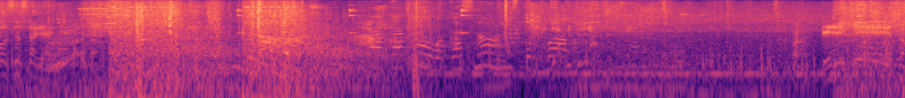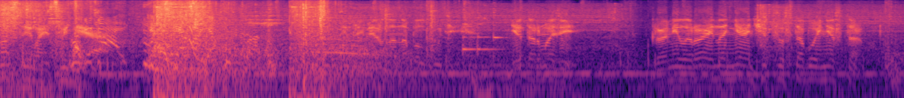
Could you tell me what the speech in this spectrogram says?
вашего состояния. Я готова. Беги, трусливая свинья! Ты примерно на полпути. Не тормози. Громила Райна нянчиться с тобой не станут.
